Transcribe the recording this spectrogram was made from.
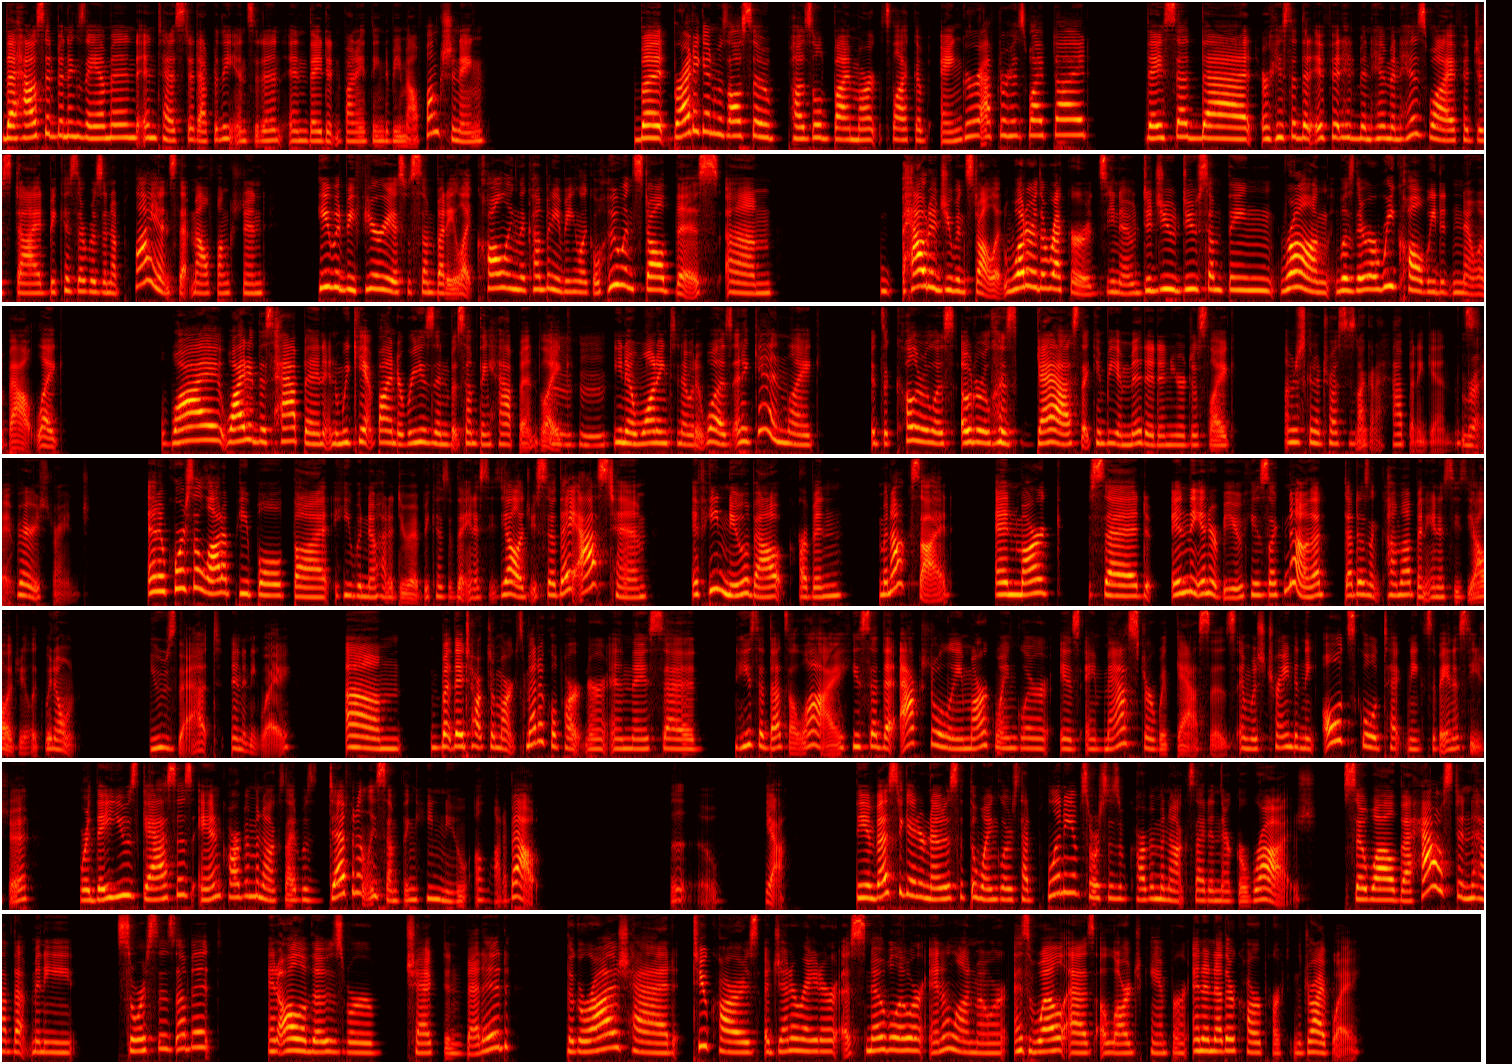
The house had been examined and tested after the incident, and they didn't find anything to be malfunctioning. But Brightigan was also puzzled by Mark's lack of anger after his wife died. They said that, or he said that if it had been him and his wife had just died because there was an appliance that malfunctioned, he would be furious with somebody, like calling the company, being like, "Well, who installed this? Um, how did you install it? What are the records? You know, did you do something wrong? Was there a recall we didn't know about? Like, why why did this happen? And we can't find a reason, but something happened. Like, Mhm. you know, wanting to know what it was. And again, like it's a colorless, odorless gas that can be emitted, and you're just like, I'm just gonna trust it's not gonna happen again. It's Right. Very strange. And of course, a lot of people thought he would know how to do it because of the anesthesiology. So they asked him if he knew about carbon monoxide. And Mark said in the interview, he's like, no, that, that doesn't come up in anesthesiology. Like, we don't use that in any way. Um, but they talked to Mark's medical partner and they said, he said that's a lie. He said that actually Mark Wangler is a master with gases and was trained in the old school techniques of anesthesia, where they use gases and carbon monoxide was definitely something he knew a lot about. Uh-oh. The investigator noticed that the Wanglers had plenty of sources of carbon monoxide in their garage. So while the house didn't have that many sources of it, and all of those were checked and vetted, the garage had two cars, a generator, a snowblower, and a lawnmower, as well as a large camper and another car parked in the driveway.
